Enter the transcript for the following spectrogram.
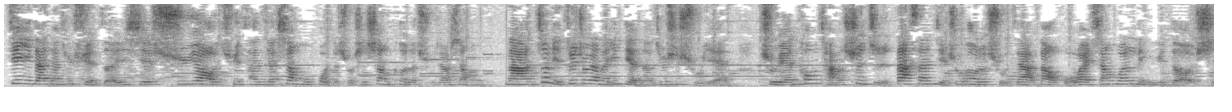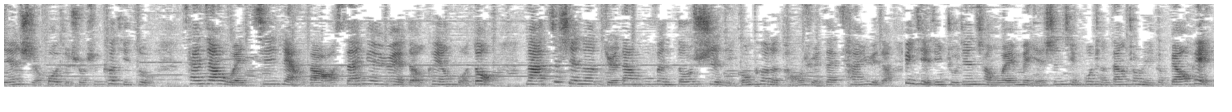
建议大家去选择一些需要去参加项目或者说是上课的暑假项目。那这里最重要的一点呢，就是暑研。暑研通常是指大三结束后的暑假，到国外相关领域的实验室或者说是课题组，参加为期两到三个月的科研活动。那这些呢，绝大部分都是理工科的同学在参与的，并且已经逐渐成为美研申请过程当中的一个标配。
